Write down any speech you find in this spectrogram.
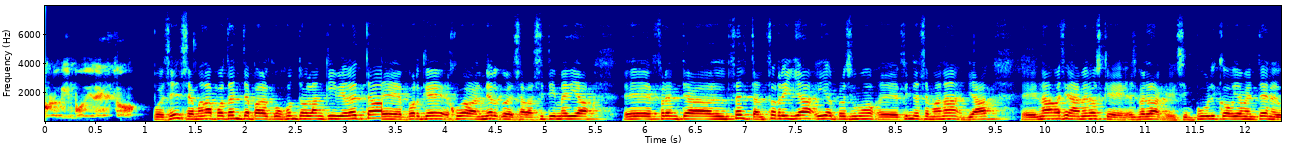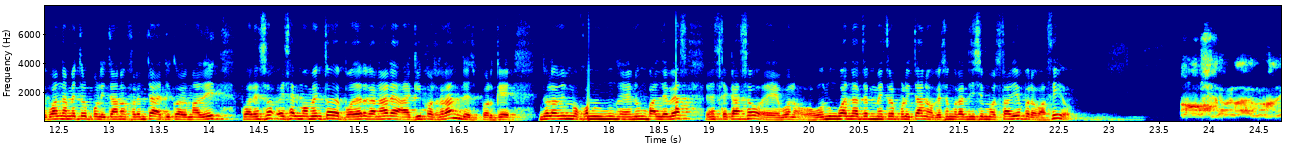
otro equipo directo. Pues sí, semana potente para el conjunto blanquivioleta, eh, porque juega el miércoles a las siete y media eh, frente al Celta en Zorrilla y el próximo eh, fin de semana ya eh, nada más y nada menos que, es verdad que sin público obviamente en el Wanda Metropolitano frente al Atlético de Madrid, por eso es el momento de poder ganar a equipos grandes, porque no es lo mismo jugar un- en un Valdebebas, en este caso, eh, bueno, o en un Wanda Metropolitano que es un grandísimo estadio pero vacío. No, sí, la verdad, los de,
